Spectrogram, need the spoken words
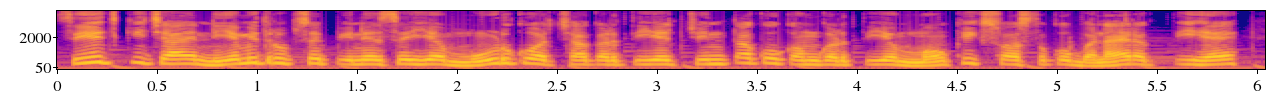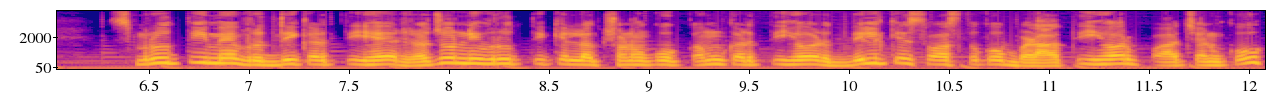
सेज की चाय नियमित रूप से पीने से यह मूड को अच्छा करती है, चिंता को कम करती है, मौखिक स्वास्थ्य को बनाए रखती है। स्मृति में वृद्धि करती है रजो निवृत्ति के लक्षणों को कम करती है और दिल के स्वास्थ्य को बढ़ाती है और पाचन को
